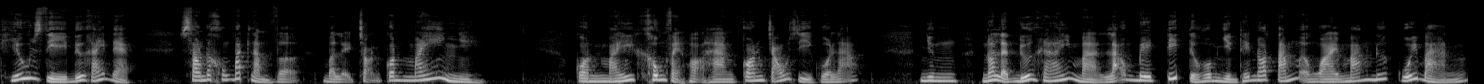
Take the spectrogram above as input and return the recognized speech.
thiếu gì đứa gái đẹp, sao nó không bắt làm vợ mà lại chọn con máy nhỉ? Con máy không phải họ hàng con cháu gì của lão nhưng nó là đứa gái mà lão mê tít từ hôm nhìn thấy nó tắm ở ngoài máng nước cuối bản.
